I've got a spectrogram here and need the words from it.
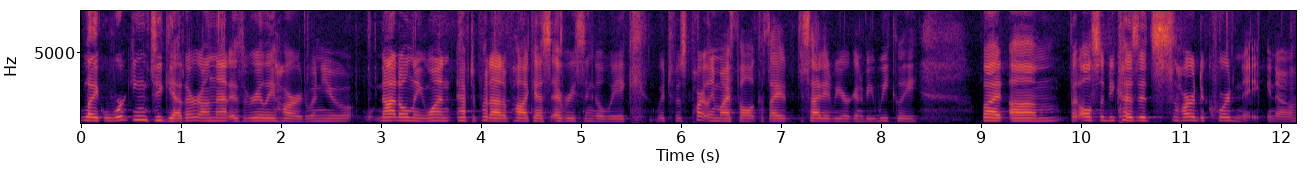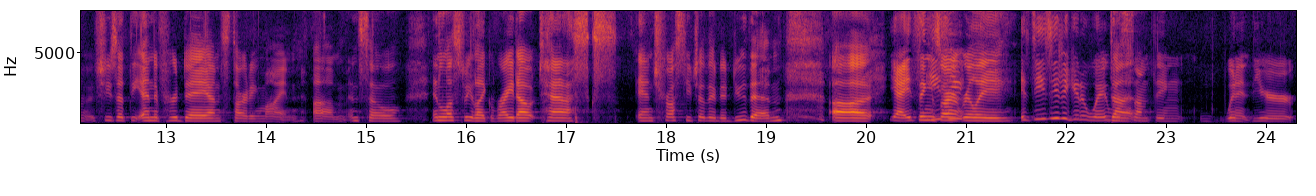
like working together on that is really hard when you not only one have to put out a podcast every single week, which was partly my fault because I decided we were going to be weekly, but um, but also because it's hard to coordinate. You know, if she's at the end of her day, I'm starting mine, um, and so unless we like write out tasks and trust each other to do them, uh, Yeah, it's things easy, aren't really. It's easy to get away done. with something when it, your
